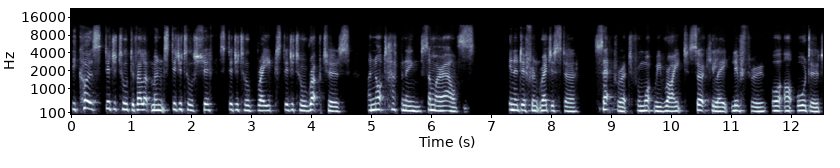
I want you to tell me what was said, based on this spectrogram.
Because digital development, digital shifts, digital breaks, digital ruptures are not happening somewhere else in a different register, separate from what we write, circulate, live through, or are ordered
